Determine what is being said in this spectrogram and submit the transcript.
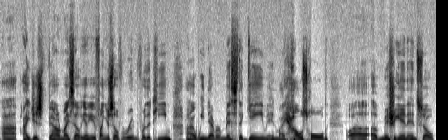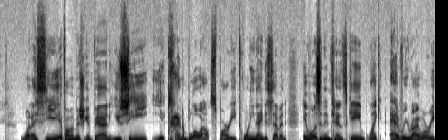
Uh, I just found myself, you know, you find yourself rooting for the team. Uh, we never missed a game in my household uh, of Michigan, and so when I see if I'm a Michigan fan, you see you kind of blow out Sparty 29 to 7. It was an intense game, like every rivalry.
